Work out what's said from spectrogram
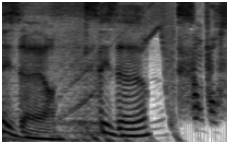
13h, 16h, 100%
